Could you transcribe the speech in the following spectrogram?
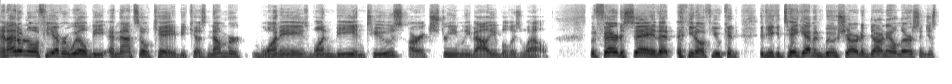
And I don't know if he ever will be, and that's okay because number one A's, one B, and twos are extremely valuable as well. But fair to say that you know if you could if you could take Evan Bouchard and Darnell Nurse and just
